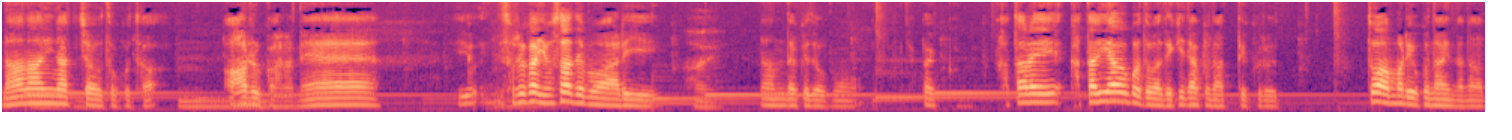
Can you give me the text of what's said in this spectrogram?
なあなあになっちゃうとこってあるからね。よそれが良さでもありはい。なんだけどもやっぱり語り語り合うことができなくなってくるとあんまり良くないんだなっ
